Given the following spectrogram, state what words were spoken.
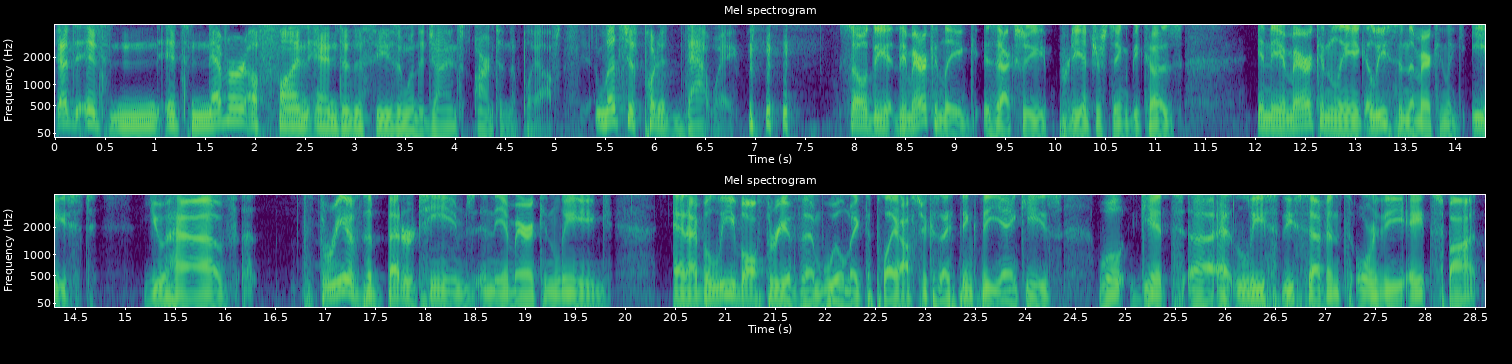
It's it's never a fun end to the season when the Giants aren't in the playoffs. Let's just put it that way. So the the American League is actually pretty interesting because in the American League, at least in the American League East, you have three of the better teams in the American League, and I believe all three of them will make the playoffs because I think the Yankees will get uh, at least the seventh or the eighth spot.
